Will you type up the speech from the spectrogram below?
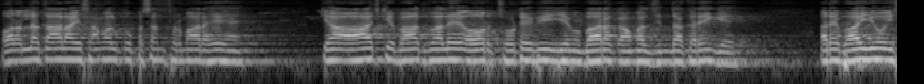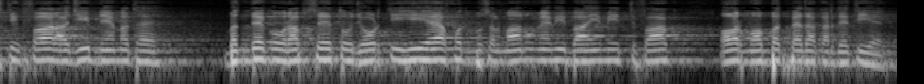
اور اللہ تعالیٰ اس عمل کو پسند فرما رہے ہیں۔ کیا آج کے بعد والے اور چھوٹے بھی یہ مبارک عمل زندہ کریں گے؟ ارے بھائیو، استغفار عجیب نعمت ہے۔ بندے کو رب سے تو جوڑتی ہی ہے، خود مسلمانوں میں بھی باہمی اتفاق اور محبت پیدا کر دیتی ہے۔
